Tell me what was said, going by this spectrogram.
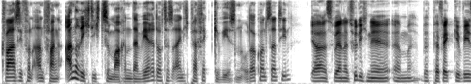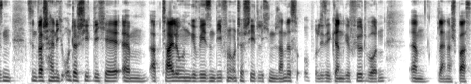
quasi von Anfang an richtig zu machen, dann wäre doch das eigentlich perfekt gewesen, oder Konstantin? Ja, es wäre natürlich eine, ähm, perfekt gewesen. Es sind wahrscheinlich unterschiedliche ähm, Abteilungen gewesen, die von unterschiedlichen Landespolitikern geführt wurden. Ähm, kleiner Spaß.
